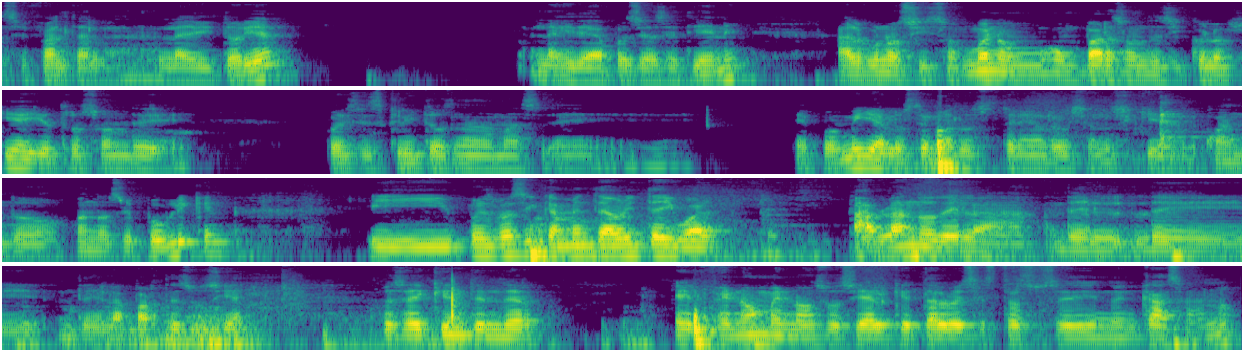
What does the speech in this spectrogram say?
hace falta la, editorial. La idea pues ya se tiene. Algunos sí son, bueno, un, par son de psicología y otros son de, pues escritos nada más eh, por mí, ya los temas los estarían revisando si quieren cuando, cuando se publiquen. Y pues básicamente ahorita igual, hablando de la, de, la parte social, pues hay que entender el fenómeno social que tal vez está sucediendo en casa, ¿no?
